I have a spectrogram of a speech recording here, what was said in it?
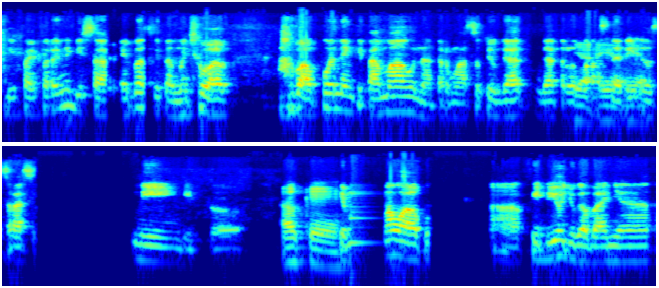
di Fiverr ini bisa bebas kita menjual apa pun yang kita mau. Nah, termasuk juga nggak terlepas yeah, yeah, dari yeah. ilustrasi ini gitu. Oke. Okay. Cuma walaupun uh, video juga banyak.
